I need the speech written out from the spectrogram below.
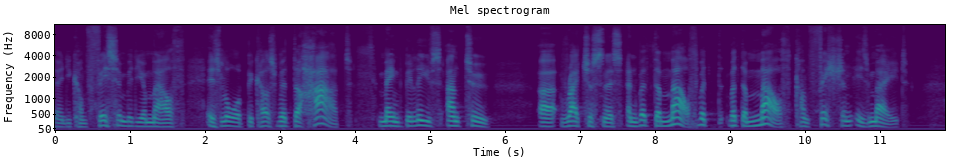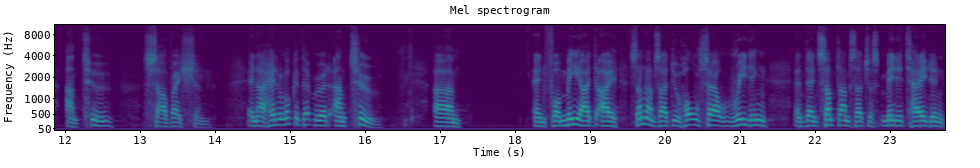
then you confess him with your mouth as Lord, because with the heart man believes unto uh, righteousness, and with the mouth, with, with the mouth, confession is made unto salvation and I had a look at that word unto. Um, and for me, I, I, sometimes I do wholesale reading, and then sometimes I just meditate in,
